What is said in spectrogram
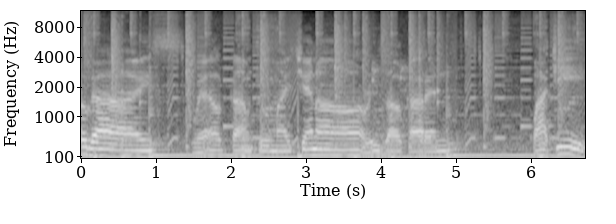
Halo guys, welcome to my channel Rizal Karen Pakcik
